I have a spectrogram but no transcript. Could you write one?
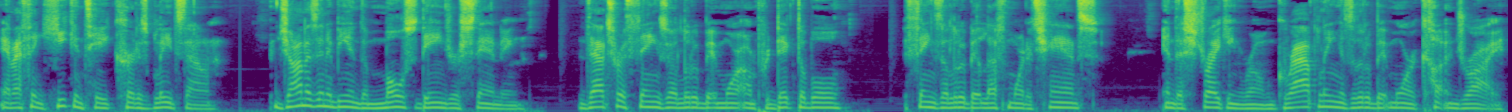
and I think he can take Curtis Blaydes down. Jon is going to be in the most danger standing. That's where things are a little bit more unpredictable, things a little bit left more to chance. In the striking room, grappling is a little bit more cut and dry.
